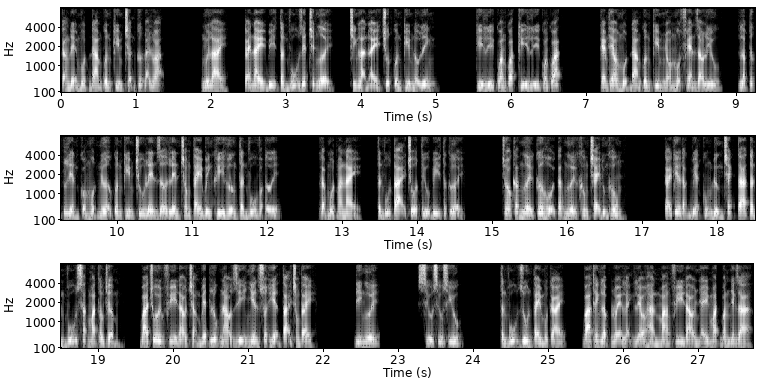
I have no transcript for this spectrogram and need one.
càng để một đám quân kim trận cướp đại loạn. Nguyên lai, cái này bị tần vũ giết chết người chính là này chút quân kim đầu lĩnh. Kỳ lý quan quát kỳ lý quan quát kèm theo một đám quân kim nhóm một phen giao lưu, lập tức liền có một nửa quân kim chu lên giơ lên trong tay binh khí hướng tần vũ vào tới. Gặp một màn này, tần vũ tại chỗ tiểu bị tức cười. Cho các ngươi cơ hội các ngươi không chạy đúng không? Cái kia đặc biệt cũng đừng trách ta. Tần vũ sắc mặt tâm trầm, ba trôi phi đao chẳng biết lúc nào dĩ nhiên xuất hiện tại trong tay. Đi ngươi. Siêu siêu siêu. Tần vũ run tay một cái, ba thanh lập loẹ lạnh lẽo hàn mang phi đao nháy mắt bắn nhanh ra.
